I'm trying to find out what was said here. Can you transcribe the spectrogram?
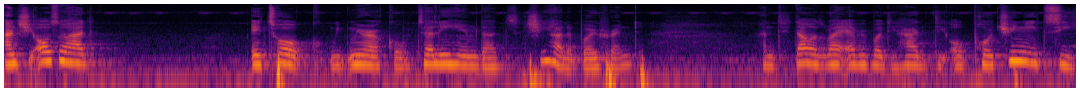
And she also had a talk with Miracle telling him that she had a boyfriend. And that was why everybody had the opportunity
